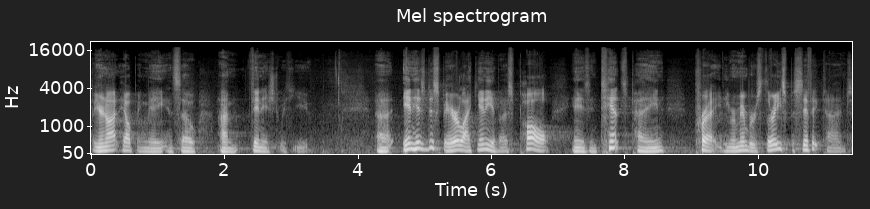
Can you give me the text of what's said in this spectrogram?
but you're not helping me, and so I'm finished with you. Uh, in his despair, like any of us, Paul, in his intense pain, prayed. He remembers three specific times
